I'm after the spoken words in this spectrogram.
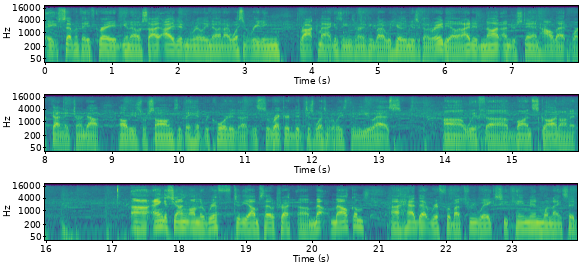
eighth, seventh, eighth grade, you know, so I, I didn't really know, and I wasn't reading rock magazines or anything, but I would hear the music on the radio, and I did not understand how that worked out. And it turned out all these were songs that they had recorded. Uh, this is a record that just wasn't released in the U.S. Uh, with uh, Bon Scott on it. Uh, Angus Young on the riff to the album's title track. Uh, Ma- Malcolm uh, had that riff for about three weeks. He came in one night and said,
